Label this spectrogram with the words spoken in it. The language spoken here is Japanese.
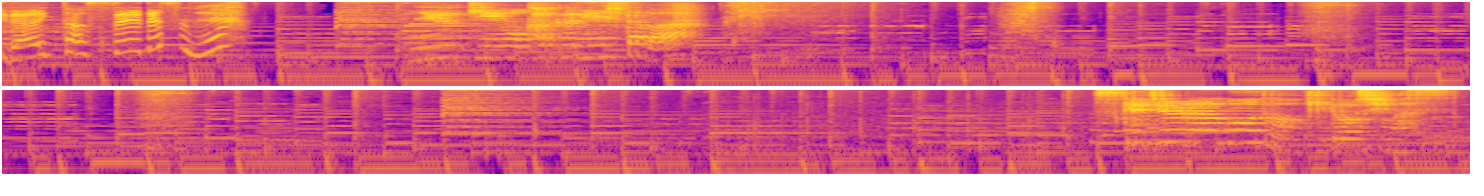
依頼達成ですね。入金を確認したわ。スケジューラーモードを起動します。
